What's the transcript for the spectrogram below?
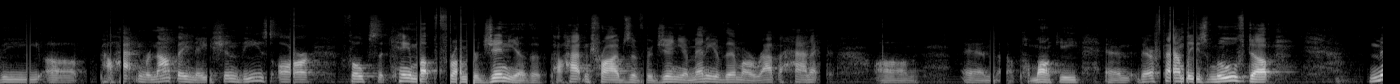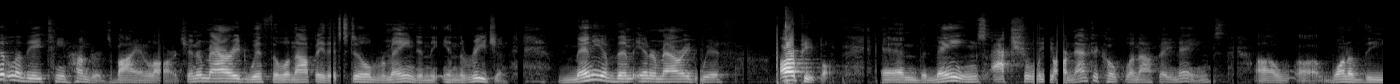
The uh, Powhatan Lenape Nation, these are folks that came up from Virginia, the Powhatan tribes of Virginia. Many of them are Rappahannock um, and uh, Pamunkey, and their families moved up middle of the 1800s by and large, intermarried with the Lenape that still remained in the, in the region. Many of them intermarried with our people, and the names actually are Nanticoke Lenape names. Uh, uh, one of the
